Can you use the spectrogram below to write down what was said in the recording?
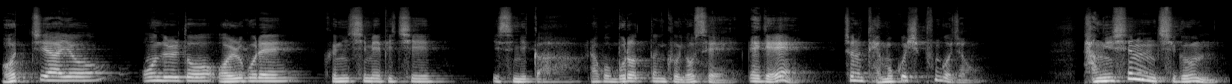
어찌하여 오늘도 얼굴에 근심의 빛이 있습니까? 라고 물었던 그 요셉에게 저는 대묻고 싶은 거죠. 당신은 지금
